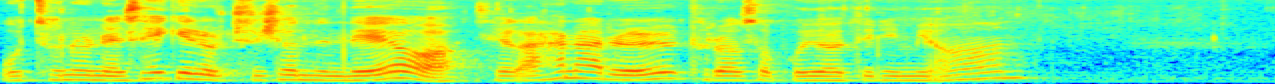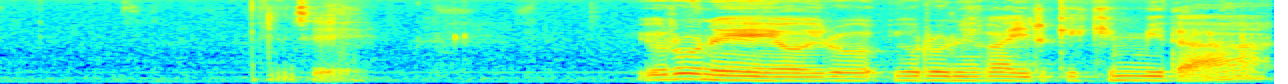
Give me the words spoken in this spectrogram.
5,000원에 3개를 주셨는데요. 제가 하나를 들어서 보여드리면 이제 요런 애예요. 요런 애가 이렇게 깁니다.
